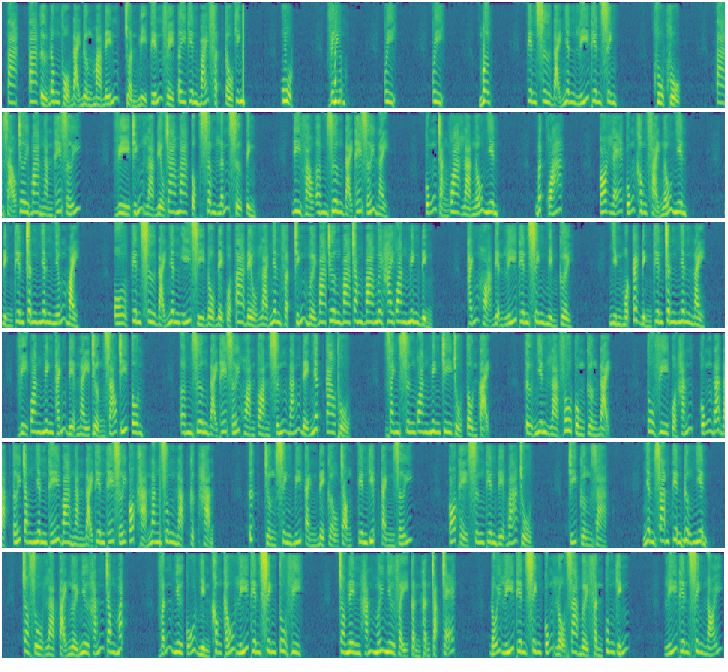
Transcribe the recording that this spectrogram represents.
Ta, ta từ đông thổ đại đường mà đến, chuẩn bị tiến về Tây Thiên bái Phật cầu kinh. U. Vinh. Quy. Quy. Mơ. Tiên sư đại nhân Lý Thiên Sinh. Khủ khủ. Ta dạo chơi ba ngàn thế giới. Vì chính là điều tra ma tộc xâm lấn sự tình. Đi vào âm dương đại thế giới này. Cũng chẳng qua là ngẫu nhiên. Bất quá. Có lẽ cũng không phải ngẫu nhiên. Đỉnh thiên chân nhân những mày. Ô, tiên sư đại nhân ý gì đồ đệ của ta đều là nhân vật chính 13 chương 332 quang minh đỉnh. Thánh hỏa điện Lý Thiên Sinh mỉm cười. Nhìn một cách đỉnh thiên chân nhân này. Vì quang minh thánh điện này trưởng giáo trí tôn. Âm dương đại thế giới hoàn toàn xứng đáng để nhất cao thủ. Danh xưng quang minh chi chủ tồn tại. Tự nhiên là vô cùng cường đại. Tu vi của hắn cũng đã đạt tới trong nhân thế ba ngàn đại thiên thế giới có khả năng dung nạp cực hạn. Tức trường sinh bí cảnh để cửu trọng tiên kiếp cảnh giới. Có thể xưng thiên địa bá chủ. Chí cường giả. Nhân gian tiên đương nhiên. Cho dù là tại người như hắn trong mắt. Vẫn như cũ nhìn không thấu Lý Thiên Sinh tu vi. Cho nên hắn mới như vậy cẩn thận chặt chẽ. Đối Lý Thiên Sinh cũng lộ ra mười phần cung kính. Lý Thiên Sinh nói.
